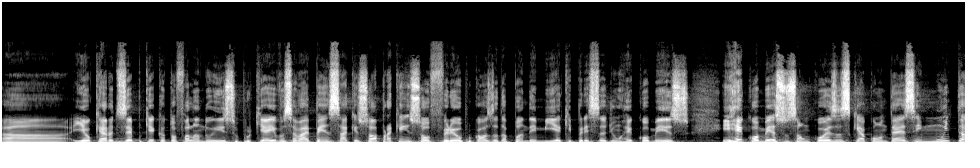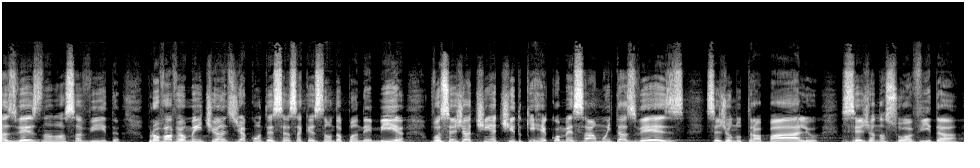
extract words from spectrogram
Ah, e eu quero dizer por que eu estou falando isso, porque aí você vai pensar que só para quem sofreu por causa da pandemia que precisa de um recomeço. E recomeços são coisas que acontecem muitas vezes na nossa vida. Provavelmente antes de acontecer essa questão da pandemia, você já tinha tido que recomeçar muitas vezes, seja no trabalho, seja na sua vida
